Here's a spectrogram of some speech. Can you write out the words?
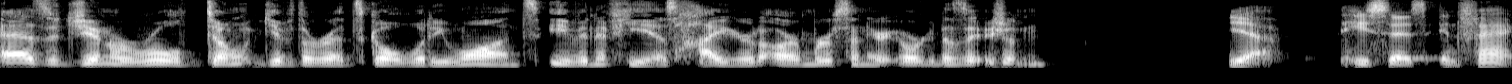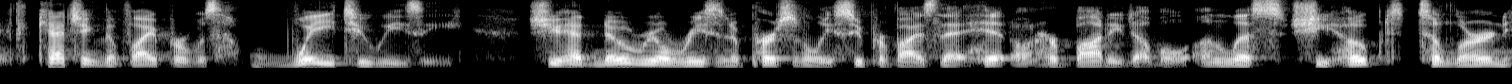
as a general rule, don't give the Red Skull what he wants, even if he has hired our mercenary organization. Yeah. He says, in fact, catching the Viper was way too easy. She had no real reason to personally supervise that hit on her body double unless she hoped to learn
